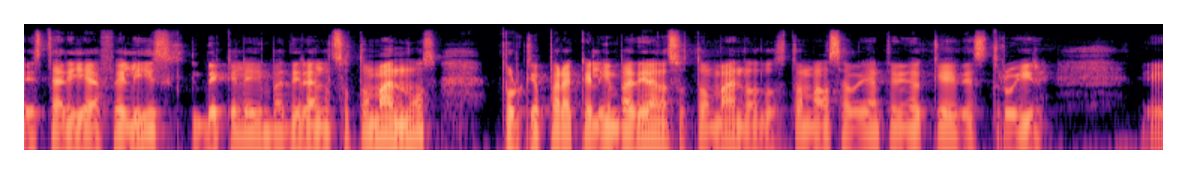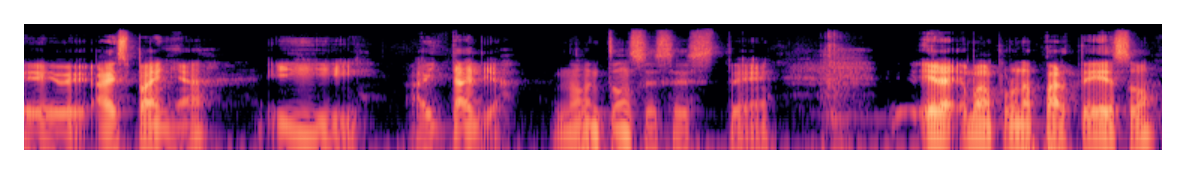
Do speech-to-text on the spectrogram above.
estaría feliz de que le invadieran los otomanos, porque para que le invadieran los otomanos, los otomanos habrían tenido que destruir eh, a España y a Italia, ¿no? Entonces, este, era, bueno, por una parte eso,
